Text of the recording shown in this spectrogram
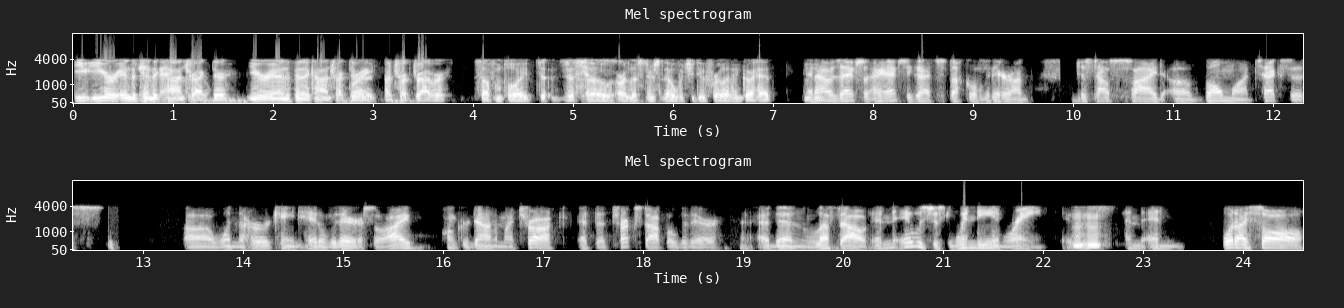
You, are an independent contractor. You're an independent contractor, right. a truck driver, self-employed. Just yes. so our listeners know what you do for a living. Go ahead. And mm-hmm. I was actually, I actually got stuck over there on just outside of Beaumont, Texas, uh, when the hurricane hit over there. So I hunkered down in my truck at the truck stop over there, and then left out. And it was just windy and rain. It mm-hmm. was, and and what I saw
